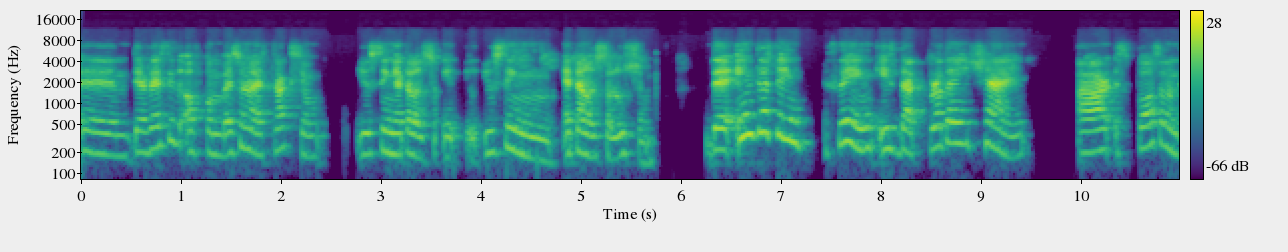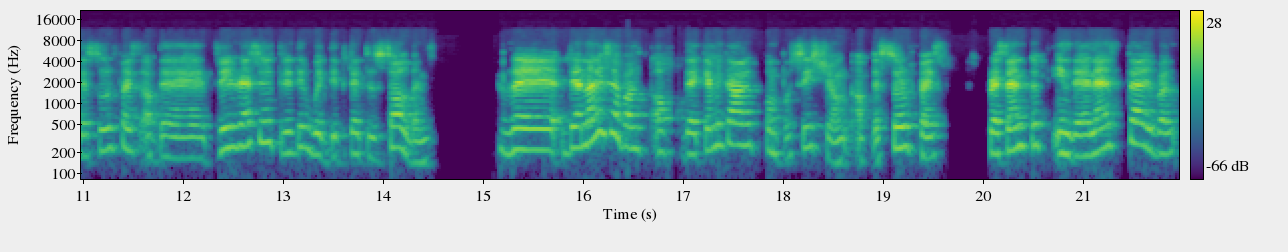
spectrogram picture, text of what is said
um, the residue of conventional extraction using ethanol, using ethanol solution. The interesting thing is that protein chains are exposed on the surface of the tree residue treated with depleted solvents. The, the analysis of, of the chemical composition of the surface presented in the next table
